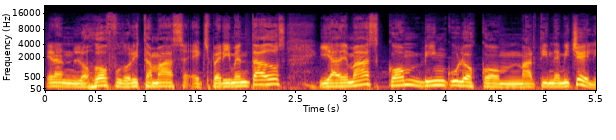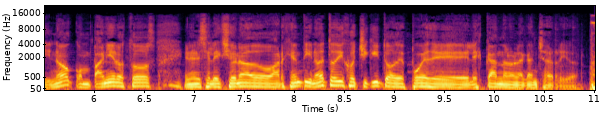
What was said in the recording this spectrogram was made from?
eran los dos futbolistas más experimentados y además con vínculos con Martín de Micheli, ¿no? Compañeros todos en el seleccionado argentino. Esto dijo Chiquito después del escándalo en la cancha de River.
